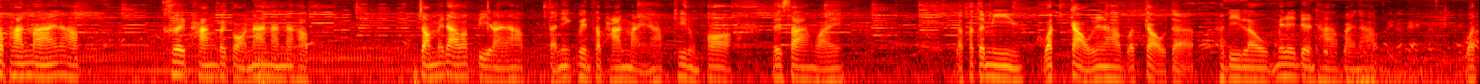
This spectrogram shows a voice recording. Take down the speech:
สะพานไม้นะครับ เคยพังไปก่อนหน้านั้นนะครับจำไม่ได้ว่าปีอะไรนะครับ แต่นี่เป็นสะพานใหม่นะครับ ที่หลวงพ่อได้สร้างไว้ แล้วก็จะมีวัดเก่าด้วยนะครับ วัดเก่าแต่พอดีเราไม่ได้เดินทางไปนะครับ วัด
